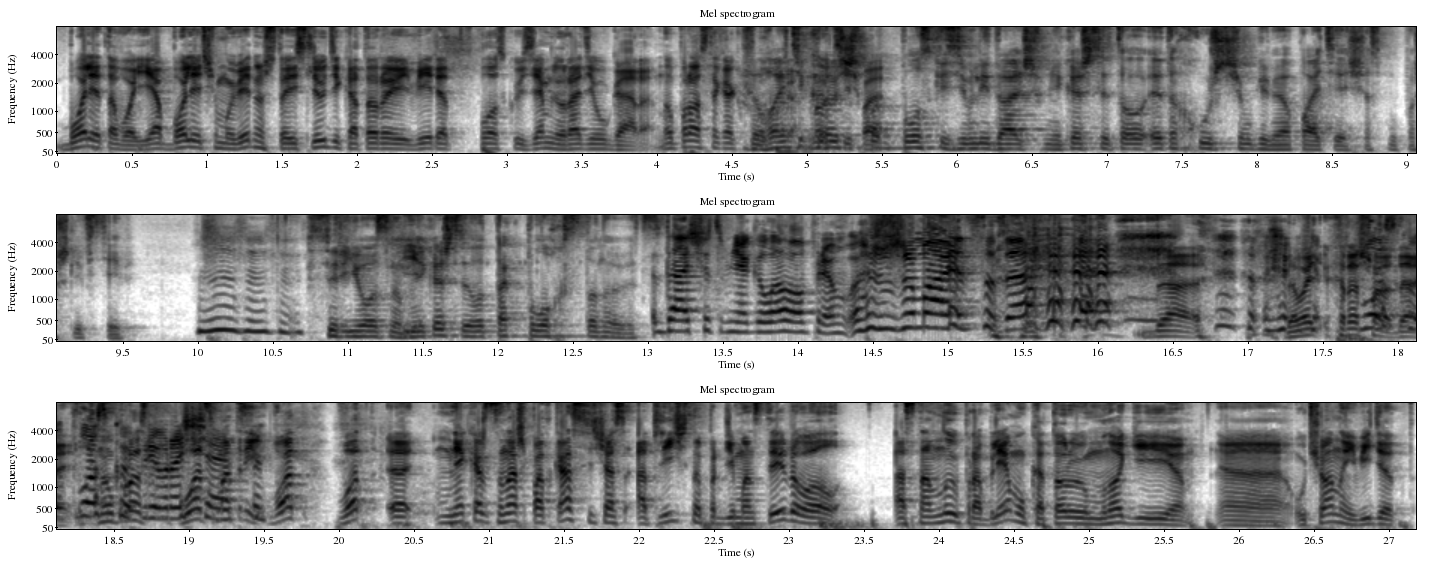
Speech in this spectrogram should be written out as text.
Более того, я более чем уверен, что есть люди, которые верят в плоскую землю ради угара. Ну, просто как шутка. Давайте, Ну, короче, типа, по плоской земли дальше. Мне кажется, это, это хуже, чем гомеопатия. Сейчас мы пошли в степь. Серьезно, мне кажется, вот так плохо становится. Да, что-то у меня голова прям сжимается, да. Да. Давай, хорошо, да. плоскую вот смотри, вот, вот, э, мне кажется, наш подкаст сейчас отлично продемонстрировал основную проблему, которую многие э, ученые видят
